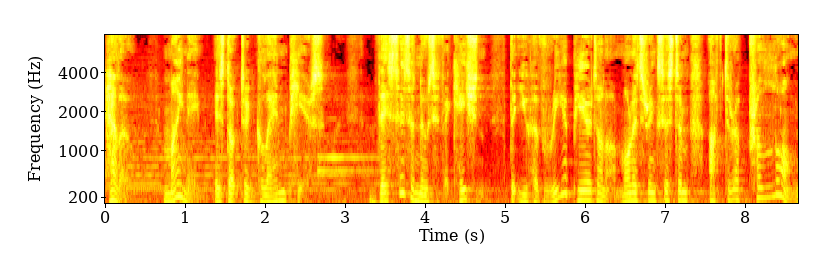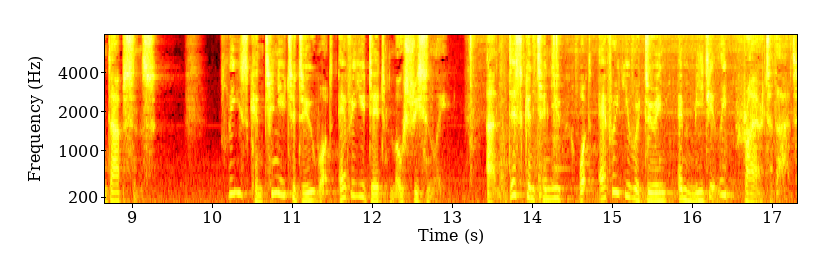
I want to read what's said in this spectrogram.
Hello, my name is Dr. Glenn Pierce. This is a notification that you have reappeared on our monitoring system after a prolonged absence. Please continue to do whatever you did most recently, and discontinue whatever you were doing immediately prior to that.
